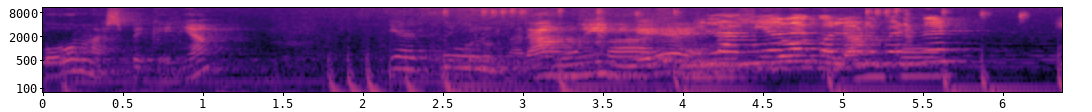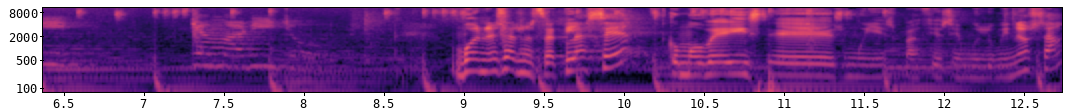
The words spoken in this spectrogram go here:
o más pequeña. Y azul. Color naranja. Muy bien. Y la mía de color verde y, y amarillo. Bueno, esa es nuestra clase. Como veis es muy espaciosa y muy luminosa.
